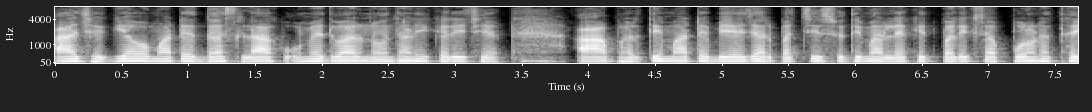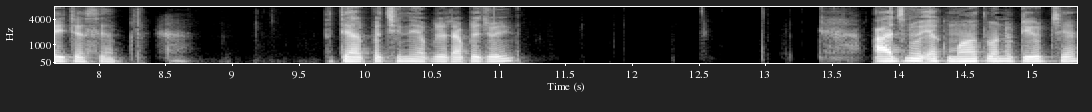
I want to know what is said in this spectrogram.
આ જગ્યાઓ માટે દસ લાખ ઉમેદવાર નોંધણી કરી છે. આ ભરતી માટે બે હજાર પચીસ સુધીમાં લેખિત પરીક્ષા પૂર્ણ થઈ જશે. ત્યાર પછીની અપડેટ આપણે જોઈએ. આજનું એક મહત્વનું ટ્વીટ છે.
